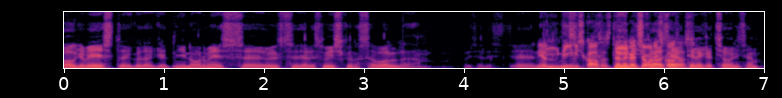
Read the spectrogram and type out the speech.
KGB-st või kuidagi, et nii noor mees üldse selles võistkonnas saab olla. või selles äh, nii-öelda tiimis kaasas, delegatsioonis kaasas? delegatsioonis, jah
